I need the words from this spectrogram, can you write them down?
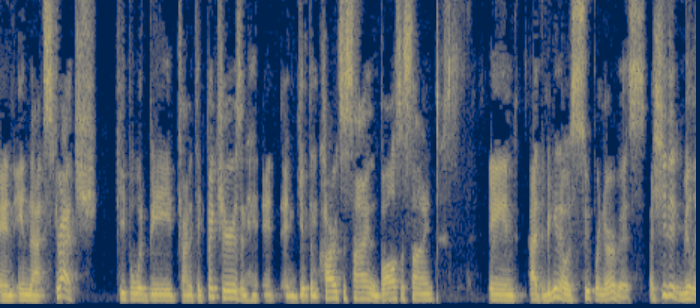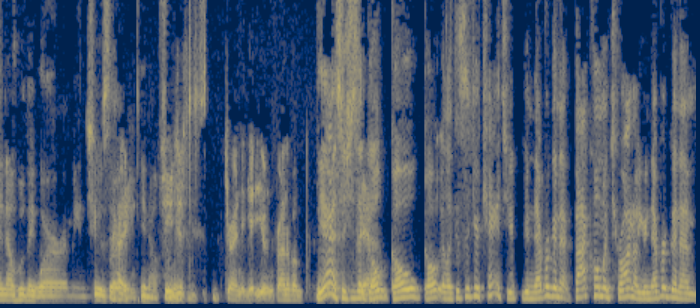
and in that stretch people would be trying to take pictures and, and, and give them cards to sign and balls to sign and at the beginning i was super nervous she didn't really know who they were i mean she was there Right. you know She me. just trying to get you in front of them. Yeah, so she's like, Yeah. go, go, go. Like, this is your chance. You, you're never gonna back home in Toronto. You're never gonna.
